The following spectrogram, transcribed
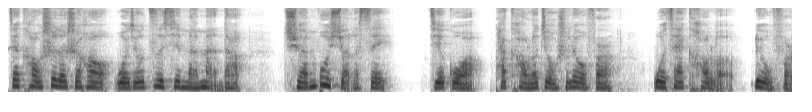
在考试的时候，我就自信满满的，全部选了 C。结果他考了九十六分，我才考了六分。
